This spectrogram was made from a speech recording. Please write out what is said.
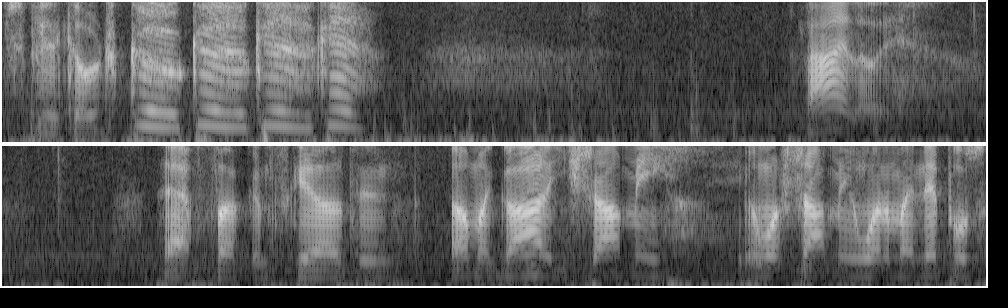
Just be coach. Go, go, go, go. Finally. That fucking skeleton. Oh my god, he shot me. He almost shot me in one of my nipples.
